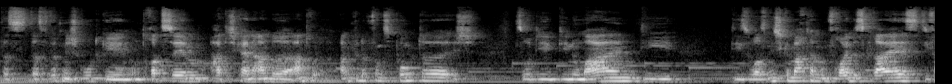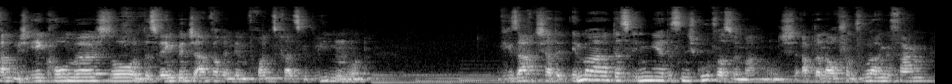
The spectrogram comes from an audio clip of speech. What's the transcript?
das, das wird nicht gut gehen. Und trotzdem hatte ich keine andere Anknüpfungspunkte. Ich, so die, die normalen, die, die sowas nicht gemacht haben im Freundeskreis, die fanden mich eh komisch so und deswegen bin ich einfach in dem Freundeskreis geblieben mhm. und wie gesagt, ich hatte immer das in mir, das ist nicht gut, was wir machen. Und ich habe dann auch schon früher angefangen,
